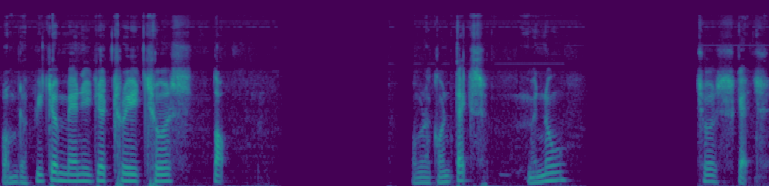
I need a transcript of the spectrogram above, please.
From the Feature Manager tree, choose Top. From the Context menu, choose Sketch.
